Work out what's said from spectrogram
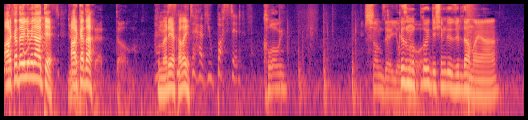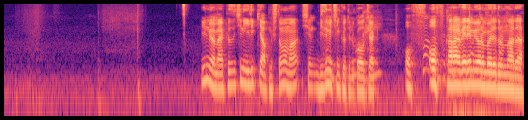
Arkada Illuminati. Arkada. Bunları yakalayın. Kız mutluydu şimdi üzüldü ama ya. Bilmiyorum ben kız için iyilik yapmıştım ama şimdi bizim için kötülük olacak. Of of karar veremiyorum böyle durumlarda.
